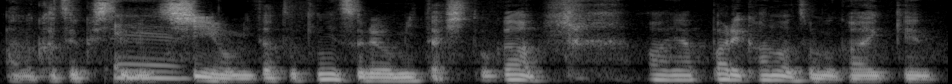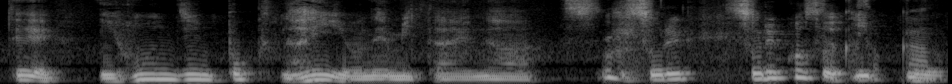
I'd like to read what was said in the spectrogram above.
あの活躍してるシーンを見た時にそれを見た人が、えー、あやっぱり彼女の外見って日本人っぽくないよねみたいな。それ それこそ一歩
